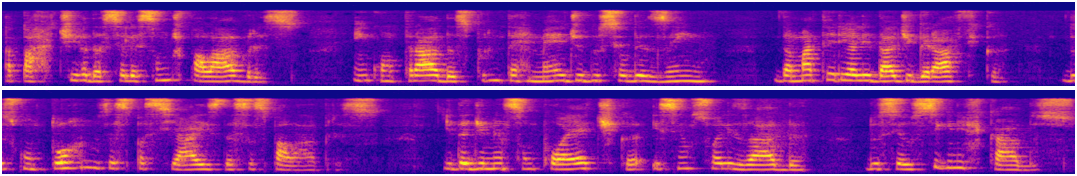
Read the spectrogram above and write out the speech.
a partir da seleção de palavras encontradas por intermédio do seu desenho, da materialidade gráfica, dos contornos espaciais dessas palavras e da dimensão poética e sensualizada dos seus significados.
